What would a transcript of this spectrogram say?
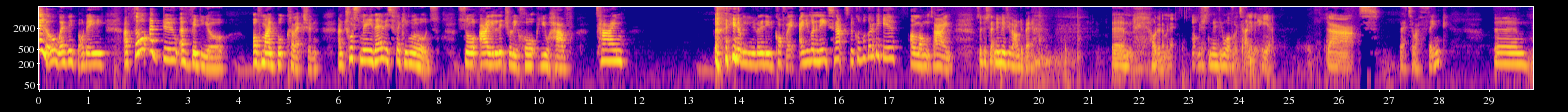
Hello everybody. I thought I'd do a video of my book collection and trust me there is freaking loads. So I literally hope you have time. you know you're going to need a coffee and you're going to need snacks because we're going to be here a long time. So just let me move you around a bit. Um, hold on a minute. Let me just move you over a tiny bit here. That's better, I think. Um,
